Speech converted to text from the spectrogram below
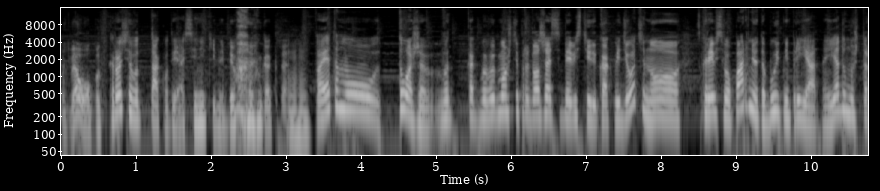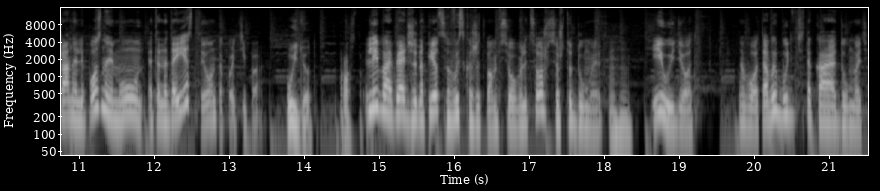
У тебя опыт. Короче, вот так вот я синяки набиваю как-то. Поэтому тоже, вот как бы вы можете продолжать себя вести, как ведете, но, скорее всего, парню это будет неприятно. И я думаю, что рано или поздно ему это надоест, и он такой, типа... Уйдет просто. Либо, опять же, напьется, выскажет вам все в лицо, все, что думает, Мгм. и уйдет. Вот. А вы будете такая думать,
